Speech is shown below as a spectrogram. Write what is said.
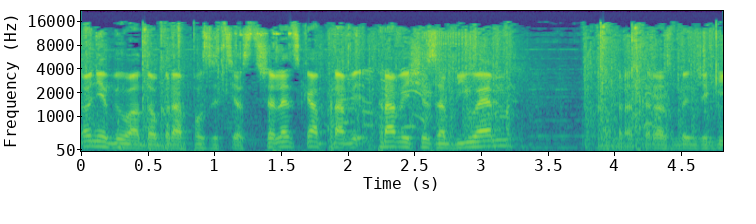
To nie była dobra pozycja strzelecka, prawie, prawie się zabiłem. Dobra, teraz będzie ty.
